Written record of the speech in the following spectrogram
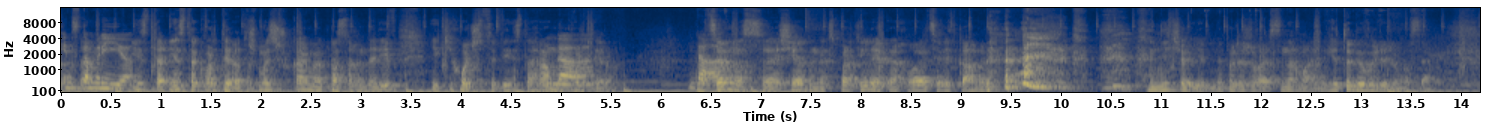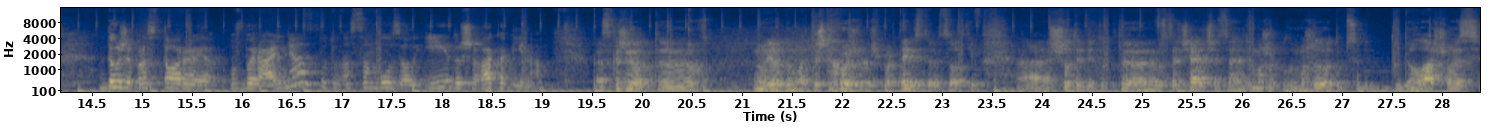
Е, інста-мрія. Да. Інста, інста-квартира. Тож ми шукаємо якраз орендарів, які хочуть собі інстаграмну Да. квартиру. Да. А це в нас е, ще один експерт Юлія, яка ховається від камери. Нічого, не переживай, все нормально. В Ютубі виріжемо все. Дуже просторе вбиральня. Тут у нас санвузол і душова кабіна. Е, Скажи, от, е, ну я думаю, ти ж також в квартирі 100%. Е, Що тобі тут не вистачає? Чи взагалі може, можливо, ти б собі додала щось?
